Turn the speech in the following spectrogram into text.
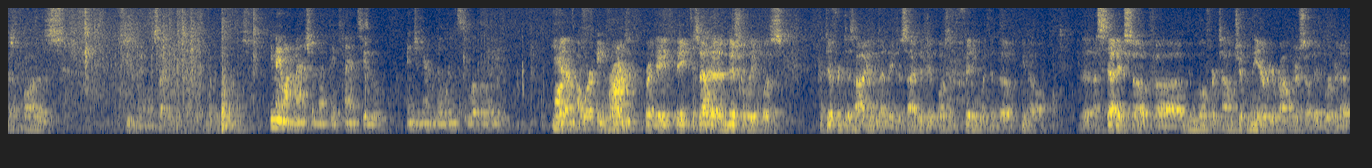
that was, excuse me one second, what it was. You may want to mention that they plan to engineer the buildings to look like Yeah, a working Right, farm. right, they, they said that initially it was a different design, and then they decided it wasn't fitting within the, you know, the aesthetics of, uh, New Milford Township and the area around there, so they were gonna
